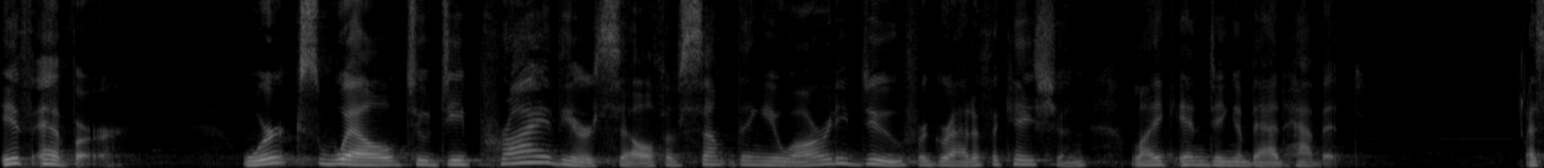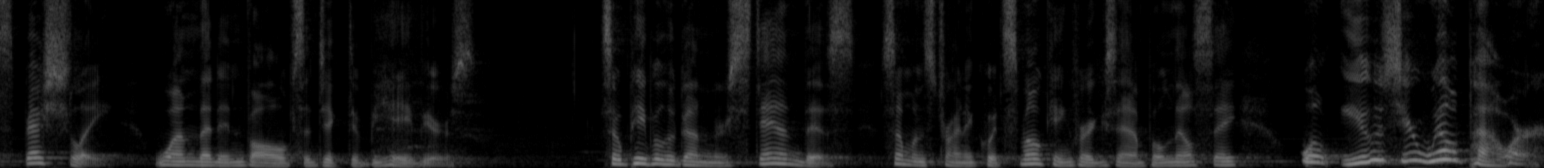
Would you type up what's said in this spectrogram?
if ever, works well to deprive yourself of something you already do for gratification like ending a bad habit, especially one that involves addictive behaviors. So, people who don't understand this, someone's trying to quit smoking, for example, and they'll say, Well, use your willpower.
